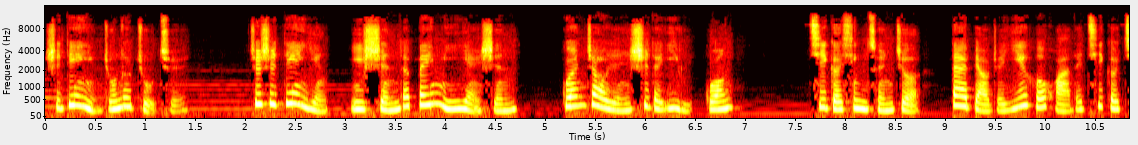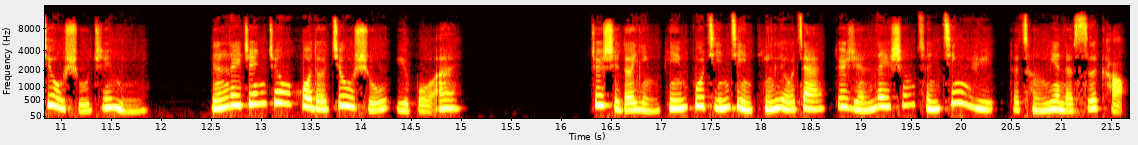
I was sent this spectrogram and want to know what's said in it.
是电影中的主角，这是电影以神的悲悯眼神关照人世的一缕光。七个幸存者代表着耶和华的七个救赎之名，人类真正获得救赎与博爱。这使得影片不仅仅停留在对人类生存境遇的层面的思考，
